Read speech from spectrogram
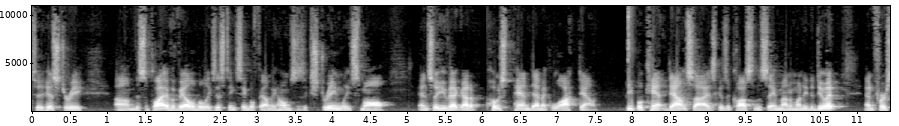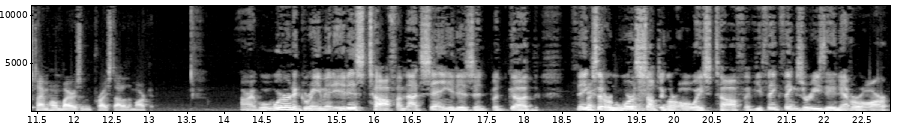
to history, um, the supply of available existing single-family homes is extremely small, and so you've got a post-pandemic lockdown People can't downsize because it costs them the same amount of money to do it, and first-time homebuyers have been priced out of the market. All right. Well, we're in agreement. It is tough. I'm not saying it isn't, but uh, things right. that are worth something are always tough. If you think things are easy, they never are.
